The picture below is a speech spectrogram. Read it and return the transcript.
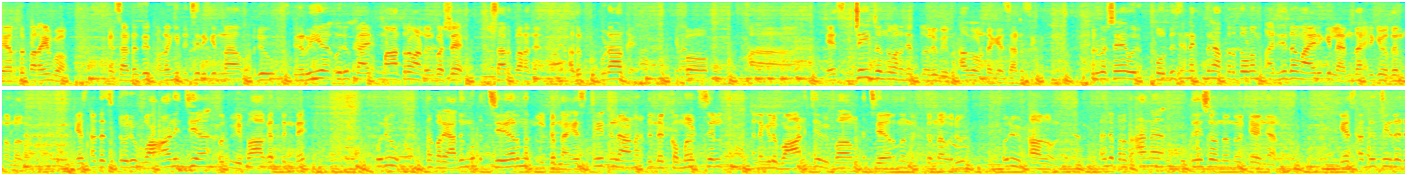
ചേർത്ത് പറയുമ്പോൾ K S R T C തുടങ്ങി വെച്ചിരിക്കുന്ന ഒരു ചെറിയ ഒരു കാര്യം മാത്രമാണ്. ഒരു പക്ഷേ സാർ പറഞ്ഞത് അത് കൂടാതെ ഇപ്പോൾ എസ്റ്റേറ്റ് എന്ന് പറഞ്ഞിട്ടുള്ള ഒരു വിഭാഗമുണ്ട് കെ എസ് ആർ ടി സിക്ക് ഒരു പക്ഷേ ഒരു പൊതുജനത്തിന് അത്രത്തോളം പരിചിതമായിരിക്കില്ല എന്തായിരിക്കും ഇതെന്നുള്ളത്. കെ എസ് ആർ ടി സിയുടെ ഒരു വാണിജ്യ ഒരു വിഭാഗത്തിന്റെ ഒരു എന്താ പറയുക അതും കൂടെ ചേർന്ന് നിൽക്കുന്ന എസ്റ്റേറ്റിലാണ് അതിന്റെ കൊമേഴ്സ്യൽ അല്ലെങ്കിൽ വാണിജ്യ വിഭാഗം ചേർന്ന് നിൽക്കുന്ന ഒരു ഒരു വിഭാഗമുണ്ട് അതിന്റെ പ്രധാന ഉദ്ദേശം എന്തെന്ന് വെച്ച് കഴിഞ്ഞാൽ കെ എസ് ആർ ടി സിയുടെ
